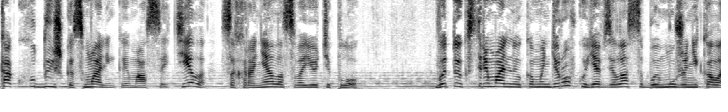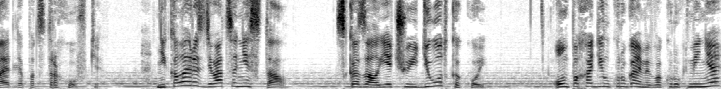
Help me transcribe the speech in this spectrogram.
как худышка с маленькой массой тела сохраняла свое тепло. В эту экстремальную командировку я взяла с собой мужа Николая для подстраховки. Николай раздеваться не стал. Сказал, я что, идиот какой? Он походил кругами вокруг меня,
